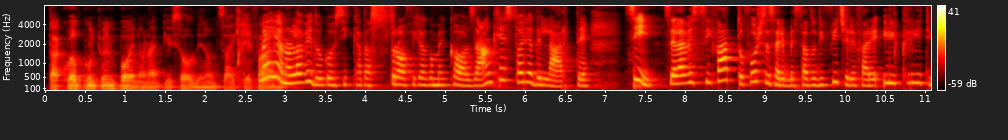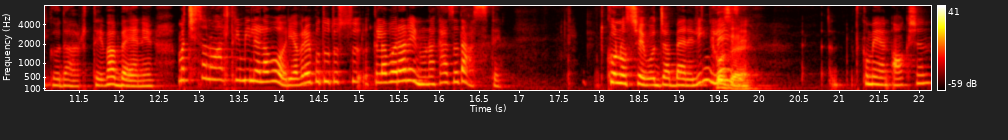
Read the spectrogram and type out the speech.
da quel punto in poi non hai più soldi, non sai che fare. Ma io non la vedo così catastrofica come cosa, anche storia dell'arte. Sì, se l'avessi fatto forse sarebbe stato difficile fare il critico d'arte, va bene, ma ci sono altri mille lavori, avrei potuto lavorare in una casa d'aste. Conoscevo già bene l'inglese, Cos'è? come un auction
